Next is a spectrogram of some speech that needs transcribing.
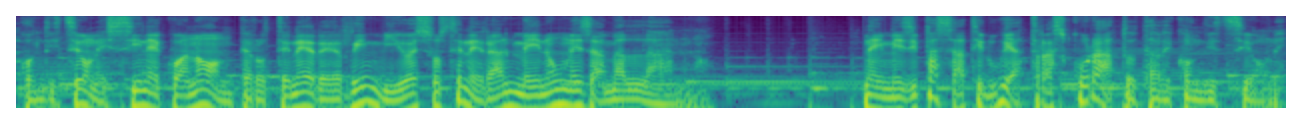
Condizione sine qua non per ottenere il rinvio è sostenere almeno un esame all'anno. Nei mesi passati lui ha trascurato tale condizione,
